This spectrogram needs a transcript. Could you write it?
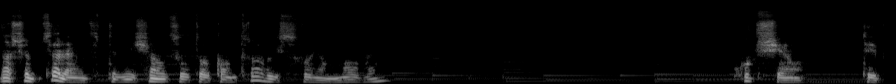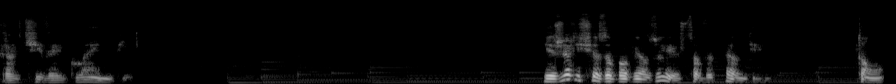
Naszym celem w tym miesiącu to kontroluj swoją mowę, ucz się tej prawdziwej głębi. Jeżeli się zobowiązujesz, to wypełnij tą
